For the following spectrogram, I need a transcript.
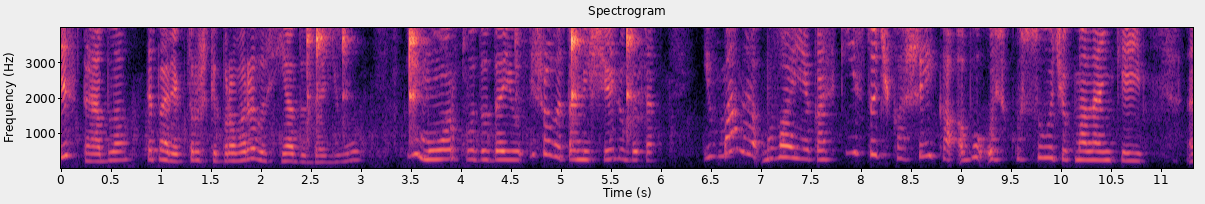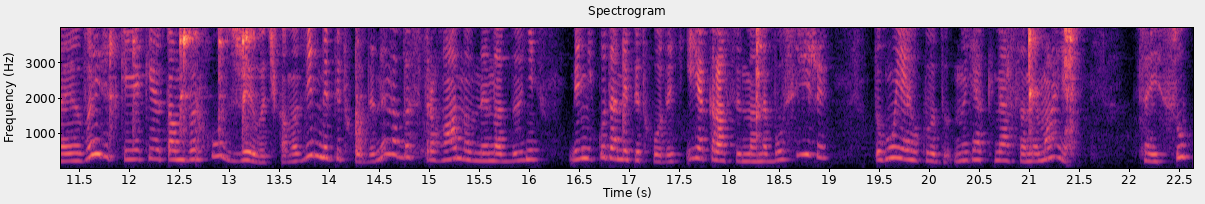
Ці стебла. Тепер, як трошки проварилось, я додаю і моркву додаю, і що ви там іще любите. І в мене буває якась кісточка, шийка або ось кусочок маленький е, вирізки, який там вверху з жилочками. Він не підходить ні на бефстроганов, ні на відбивні. Він нікуди не підходить. І якраз він в мене був свіжий, тому я його кладу. Ну як м'яса немає, цей суп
